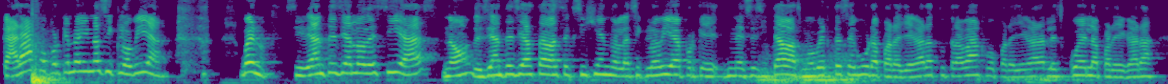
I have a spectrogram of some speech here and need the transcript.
carajo, ¿por qué no hay una ciclovía? Bueno, si de antes ya lo decías, ¿no? Desde antes ya estabas exigiendo la ciclovía porque necesitabas moverte segura para llegar a tu trabajo, para llegar a la escuela, para llegar a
